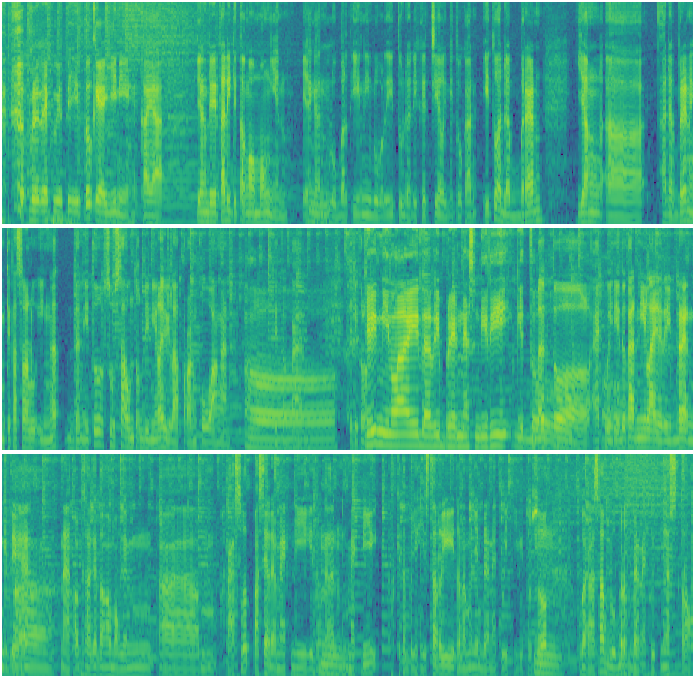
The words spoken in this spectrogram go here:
brand equity itu kayak gini kayak yang dari tadi kita ngomongin ya kan Hmm. Bluebird ini Bluebird itu dari kecil gitu kan itu ada brand yang uh, ada brand yang kita selalu ingat dan itu susah untuk dinilai di laporan keuangan Oh. Gitu kan. jadi kalau Jadi nilai dari brandnya sendiri gitu. Betul, equity itu kan nilai dari brand gitu ya. Ah. Nah, kalau misalnya kita ngomongin um, fast food pasti ada McD gitu kan. Hmm. McD kita punya history itu namanya brand equity gitu. So, Hmm. gua rasa Bluebird brand equity-nya strong,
